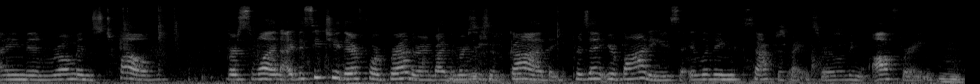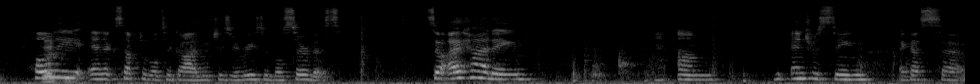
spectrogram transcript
I'm in Romans 12, verse 1. I beseech you, therefore, brethren, by the mercies of God, that you present your bodies a living sacrifice or a living offering, Mm. holy and acceptable to God, which is your reasonable service. So I had a um, interesting, I guess, uh,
